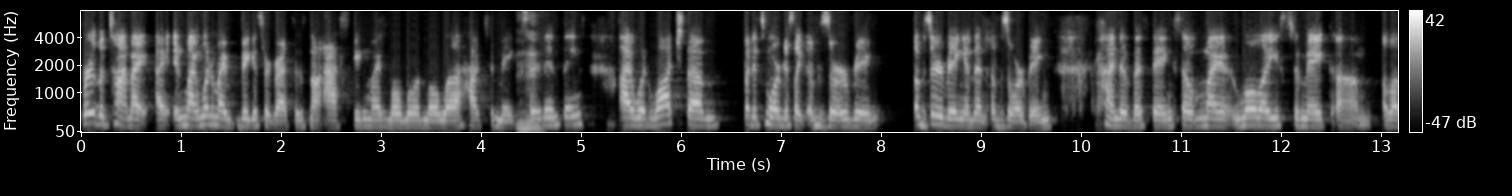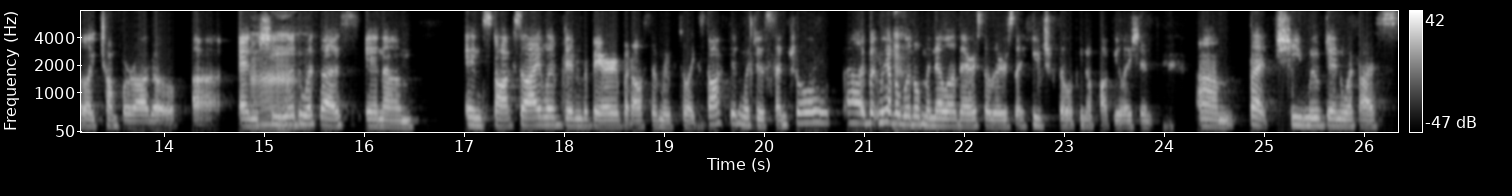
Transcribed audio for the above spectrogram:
for the time I, I, in my, one of my biggest regrets is not asking my Lolo and Lola how to make Mhm. certain things. I would watch them, but it's more just like observing observing and then absorbing kind of a thing. So my Lola used to make um, a lot like champorado, uh, and she lived Ah. with us in um, in Stock. So I lived in the Bay Area, but also moved to like Stockton, which is central. Uh, but we have a little Manila there, so there's a huge Filipino population. Um, but she moved in with us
